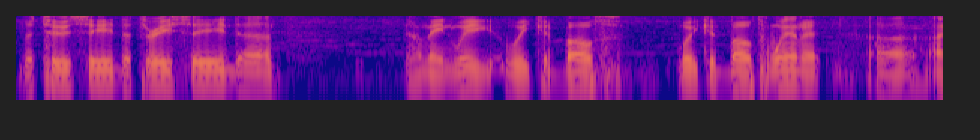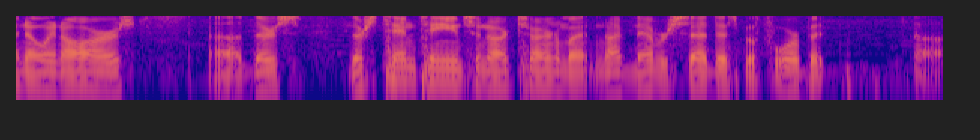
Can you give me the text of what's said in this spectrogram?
the two seed, the three seed. Uh, I mean, we, we could both we could both win it. Uh, I know in ours, uh, there's there's ten teams in our tournament, and I've never said this before, but uh,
